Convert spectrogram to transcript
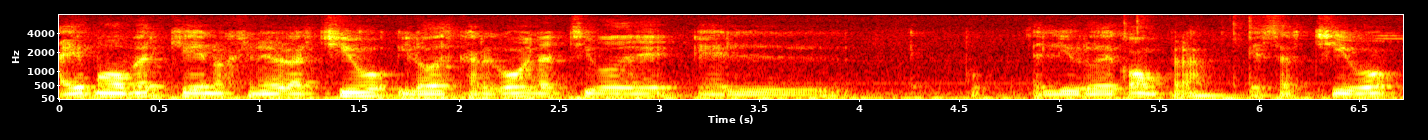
Ahí podemos ver que nos generó el archivo y lo descargó el archivo del de el libro de compra. Ese archivo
